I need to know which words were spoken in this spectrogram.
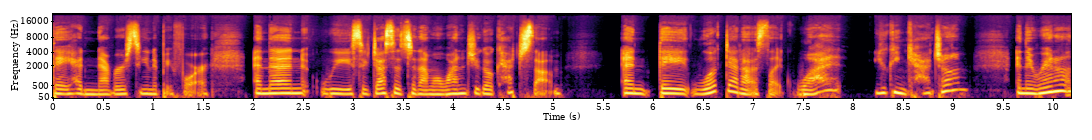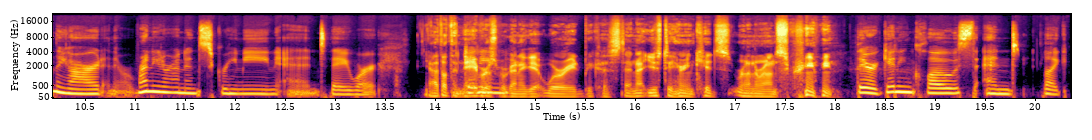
they had never seen it before. And then we suggested to them, well, why don't you go catch some? And they looked at us like, what? you can catch them. And they ran out in the yard and they were running around and screaming and they were. Yeah, I thought the getting, neighbors were going to get worried because they're not used to hearing kids running around screaming. They were getting close and like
